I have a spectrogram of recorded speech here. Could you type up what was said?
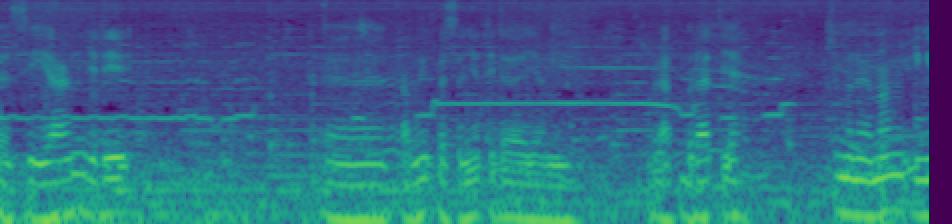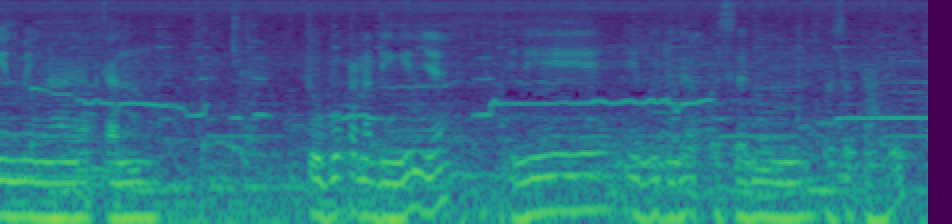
eh, siang jadi eh, kami pesannya tidak yang berat-berat ya. Cuma memang ingin menghangatkan tubuh karena dingin ya. Ini ibu juga pesan bakso tahu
